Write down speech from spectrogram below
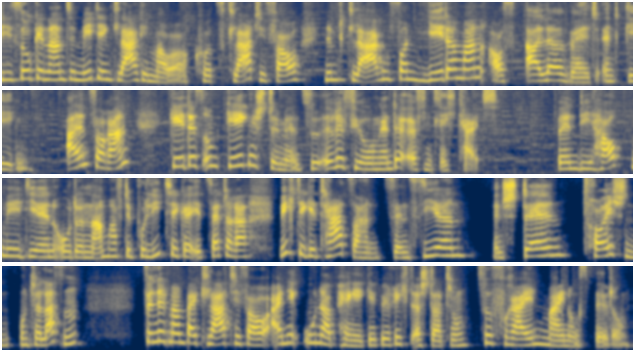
Die sogenannte Medienklagemauer, kurz KlarTV, nimmt Klagen von jedermann aus aller Welt entgegen. Allen voran geht es um Gegenstimmen zu Irreführungen der Öffentlichkeit. Wenn die Hauptmedien oder namhafte Politiker etc. wichtige Tatsachen zensieren, entstellen, täuschen, unterlassen, findet man bei KlarTV eine unabhängige Berichterstattung zur freien Meinungsbildung.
